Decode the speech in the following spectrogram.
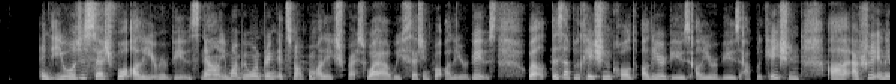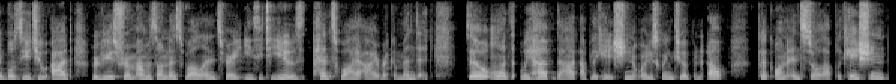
and you will just search for Ali reviews. Now you might be wondering it's not from AliExpress. Why are we searching for Ali reviews? Well, this application called Ali Reviews, Ali Reviews application, uh, actually enables you to add reviews from Amazon as well and it's very easy to use, hence why I recommend it. So once we have that application, we're just going to open it up, click on install application.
